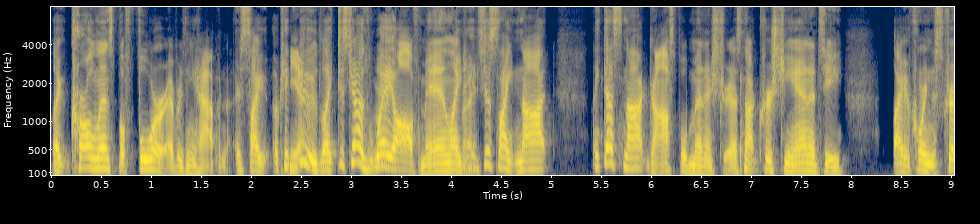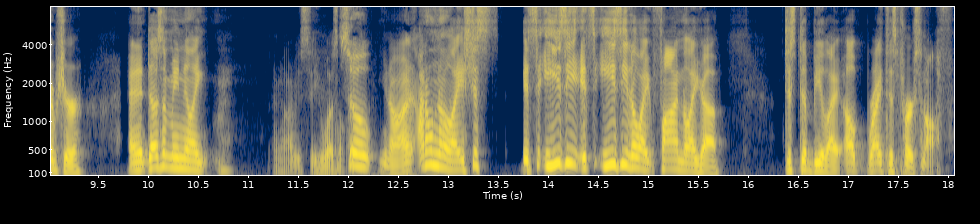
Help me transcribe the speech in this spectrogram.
Like Carl Lentz before everything happened. It's like okay, Yeah. dude, like this guy's way Right. off, man. Like Right. it's just like not like that's not gospel ministry. That's not Christianity, like according to Scripture. And it doesn't mean like obviously he wasn't. So- you know, I, I don't know. Like it's just it's easy. It's easy to like find like a just to be like oh write this person off,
